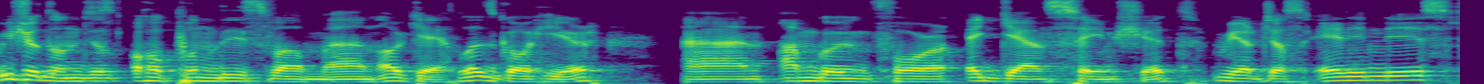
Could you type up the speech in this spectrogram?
We shouldn't just open this one man. Okay let's go here. And i'm going for again same shit. We are just adding this.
